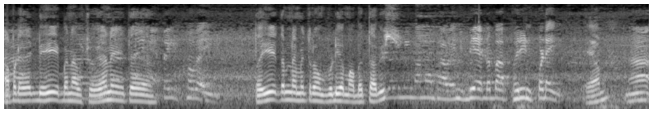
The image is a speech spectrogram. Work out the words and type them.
આપણે એક દી એ બનાવશું. એને તે ખવાય. તો એ તમને મિત્રો હું વિડીયોમાં બતાવીશ. ગરમીમાં ન ભાવે એની બે ડબ્બા ભરીને પડાય. એમ? હા.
